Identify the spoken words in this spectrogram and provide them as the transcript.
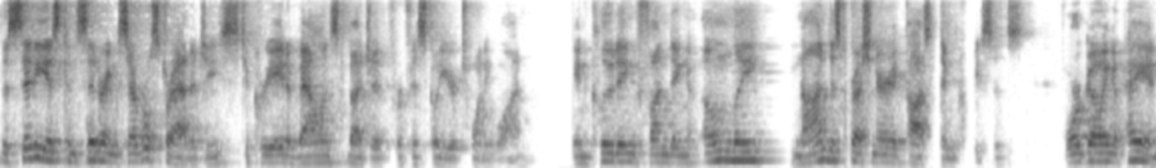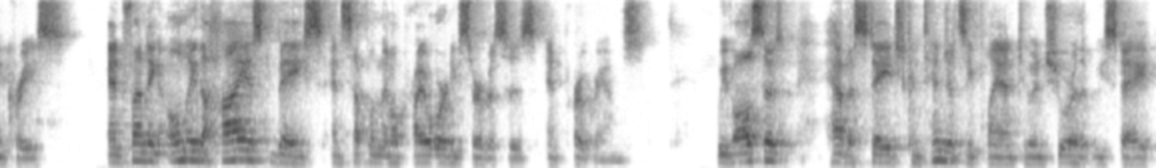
The city is considering several strategies to create a balanced budget for fiscal year 21, including funding only non discretionary cost increases, foregoing a pay increase, and funding only the highest base and supplemental priority services and programs. We've also have a staged contingency plan to ensure that we stay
